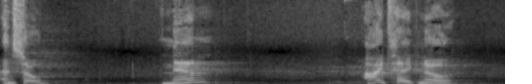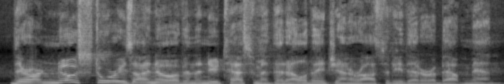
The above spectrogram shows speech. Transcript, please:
And so, men, I take note. There are no stories I know of in the New Testament that elevate generosity that are about men.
